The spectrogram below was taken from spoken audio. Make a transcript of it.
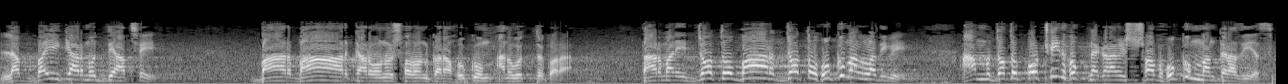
লাভবাইকার মধ্যে আছে বারবার কারও অনুসরণ করা, হুকুম আনুগত্য করা। তার মানে যতবার যত হুকুম আল্লাহ দিবে আমরা যত কঠিন হোক না কেন, আমি সব হুকুম মানতে রাজি আছি।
